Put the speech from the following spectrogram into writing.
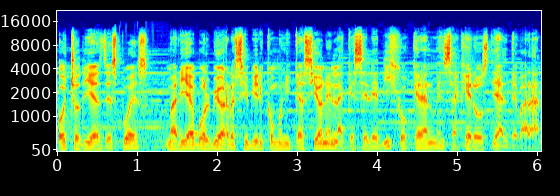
Ocho días después, María volvió a recibir comunicación en la que se le dijo que eran mensajeros de Aldebarán.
